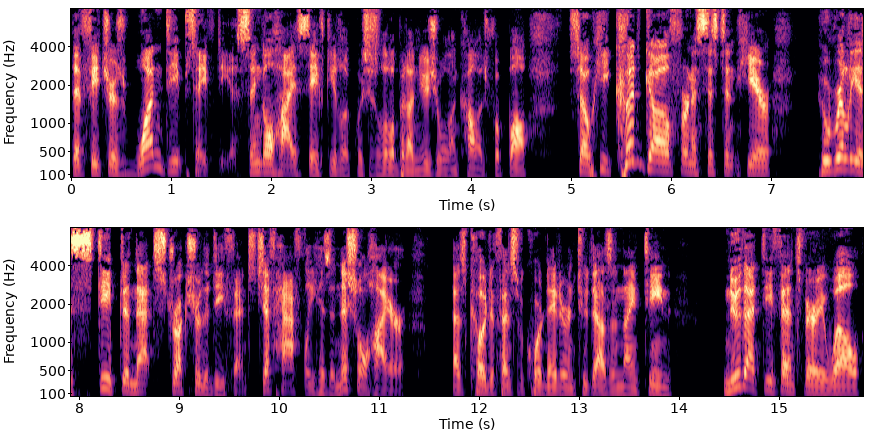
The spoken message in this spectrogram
that features one deep safety, a single high safety look, which is a little bit unusual in college football. So he could go for an assistant here who really is steeped in that structure of the defense. Jeff Hafley, his initial hire as co-defensive coordinator in 2019, knew that defense very well.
